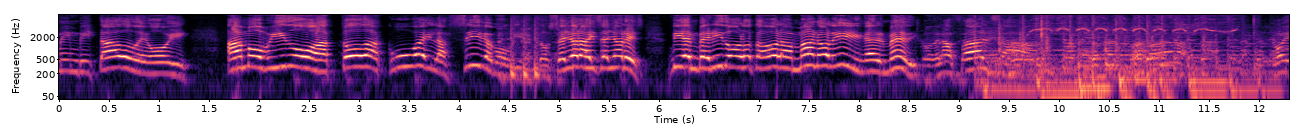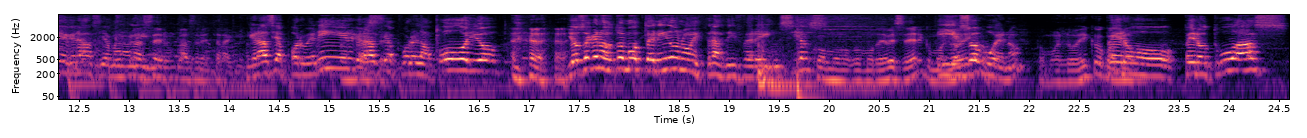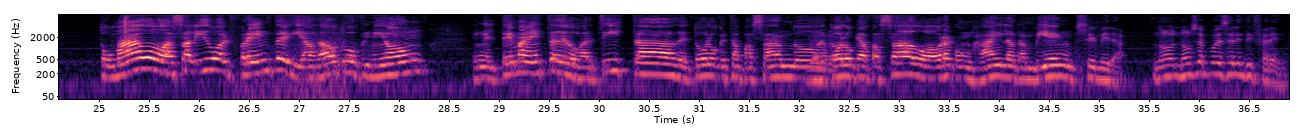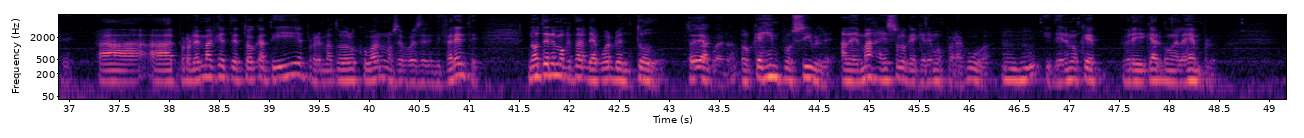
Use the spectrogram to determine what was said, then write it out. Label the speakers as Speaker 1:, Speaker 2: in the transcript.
Speaker 1: Mi invitado de hoy ha movido a toda Cuba y la sigue moviendo. Señoras y señores, bienvenido a Lota Hola Manolín, el médico de la salsa. Oye, gracias,
Speaker 2: Un
Speaker 1: Manolín.
Speaker 2: placer, un placer estar aquí.
Speaker 1: Gracias por venir,
Speaker 2: Un
Speaker 1: gracias por el apoyo. Yo sé que nosotros hemos tenido nuestras diferencias,
Speaker 2: Como, como debe ser, como
Speaker 1: Y
Speaker 2: es
Speaker 1: eso
Speaker 2: lógico,
Speaker 1: es bueno.
Speaker 2: Como es lógico. cuando-
Speaker 1: pero, pero tú has tomado, has salido al frente y has dado tu opinión en el tema este de los artistas, de todo lo que está pasando, de todo lo que ha pasado, ahora con Jaila también.
Speaker 2: Sí, mira, no, no se puede ser indiferente. Al problema que te toca a ti, el problema a todos los cubanos, no se puede ser indiferente. No tenemos que estar de acuerdo en todo,
Speaker 1: Estoy de acuerdo.
Speaker 2: porque es imposible. Además, eso es lo que queremos para Cuba. Y tenemos que predicar con el ejemplo.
